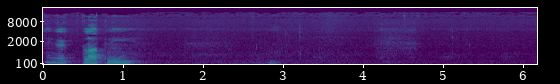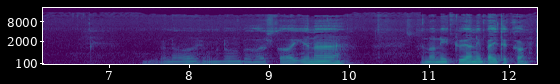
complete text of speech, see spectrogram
Dink ek plat nie. Nou, nou, daar is daai ene en dan die twee aan die buitekant.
